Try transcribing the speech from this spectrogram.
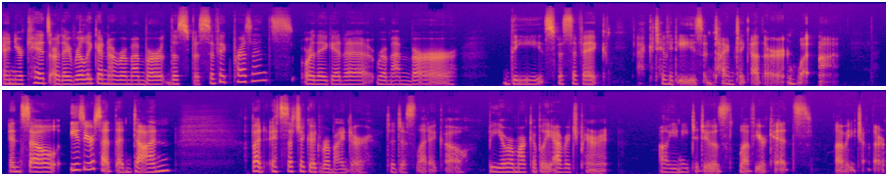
and your kids, are they really going to remember the specific presents or are they going to remember the specific activities and time together and whatnot? And so, easier said than done. But it's such a good reminder to just let it go. Be a remarkably average parent. All you need to do is love your kids, love each other.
